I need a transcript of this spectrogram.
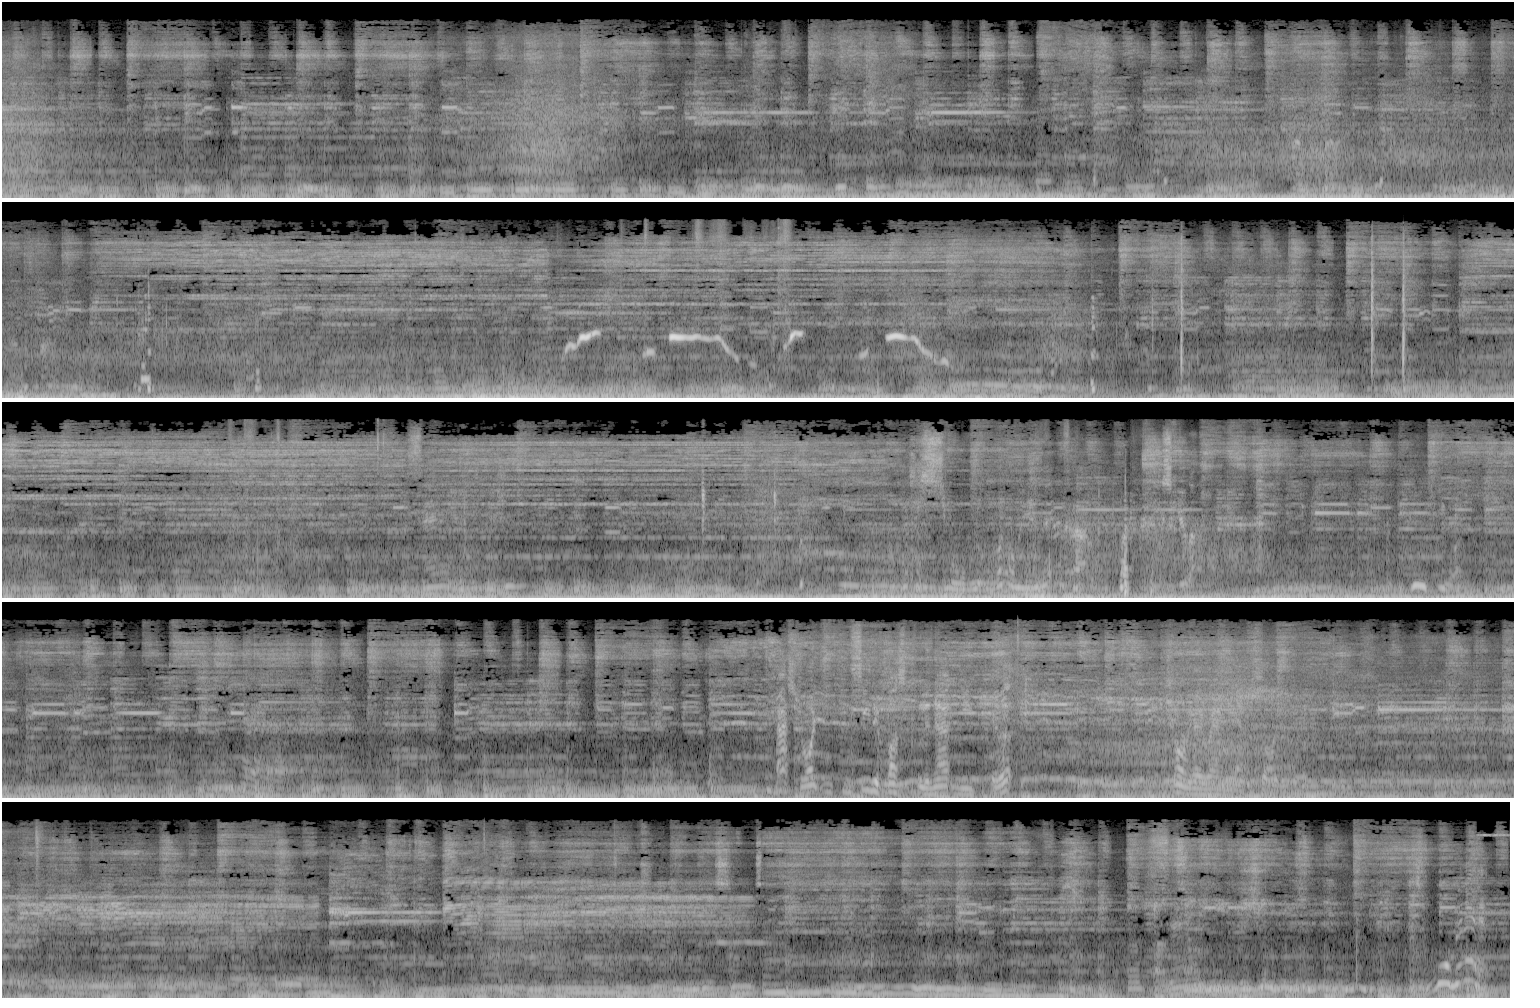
Right, you can see the bus pulling out, you look. Trying to go around the outside of it. It's warm, isn't it?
